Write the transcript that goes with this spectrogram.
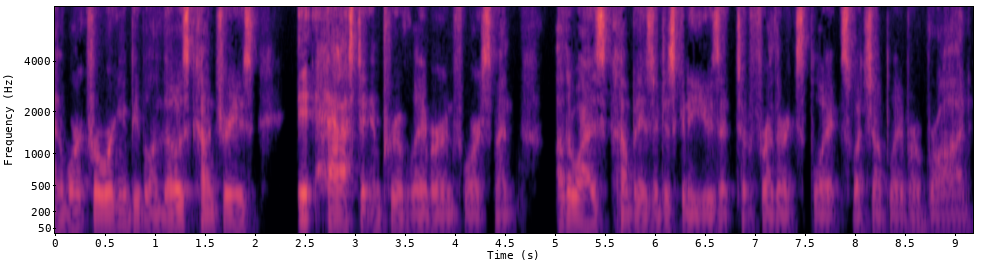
and work for working people in those countries, it has to improve labor enforcement. Otherwise, companies are just going to use it to further exploit sweatshop labor abroad.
